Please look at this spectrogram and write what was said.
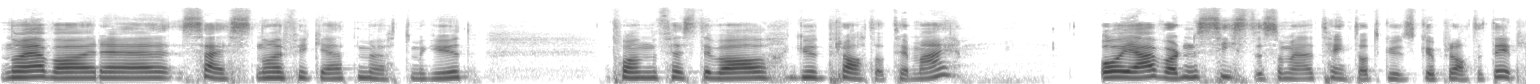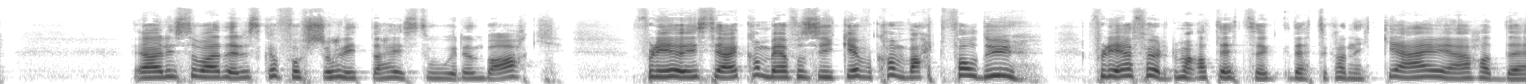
når jeg var eh, 16 år, fikk jeg et møte med Gud på en festival. Gud prata til meg. Og jeg var den siste som jeg tenkte at Gud skulle prate til. Jeg har lyst til at dere skal forstå litt av historien bak. Fordi Hvis jeg kan be for syke, kan i hvert fall du. Fordi jeg følte meg at dette, dette kan ikke jeg. Jeg hadde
